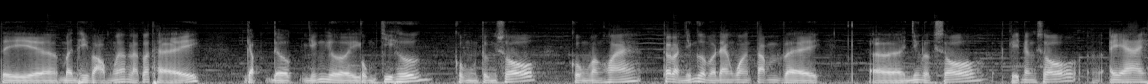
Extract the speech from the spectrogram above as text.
thì ờ, mình hy vọng là có thể gặp được những người cùng chí hướng cùng tần số cùng văn hóa. Tức là những người mà đang quan tâm về uh, nhân lực số kỹ năng số AI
